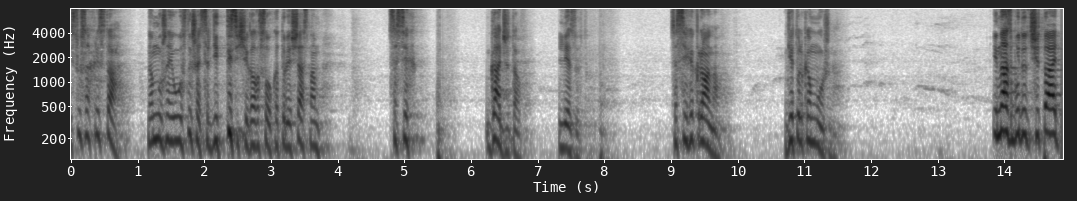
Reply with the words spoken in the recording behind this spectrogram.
Иисуса Христа. Нам нужно Его услышать среди тысячи голосов, которые сейчас нам со всех гаджетов лезут, со всех экранов, где только можно. И нас будут считать,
